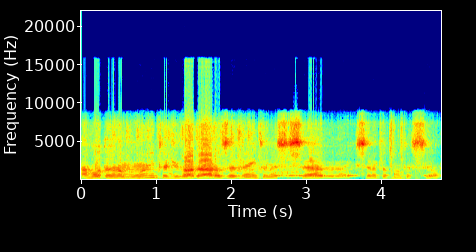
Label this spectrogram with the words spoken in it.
Tá rodando muito devagar os eventos nesse server, O que será que aconteceu?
